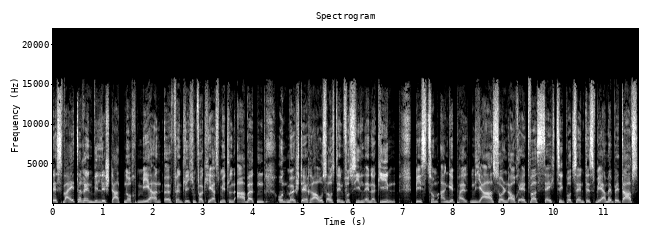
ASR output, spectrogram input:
Des Weiteren will die Stadt noch mehr an öffentlichen Verkehrsmitteln arbeiten und möchte raus aus den fossilen Energien. Bis zum angepeilten Jahr sollen auch etwa 60 Prozent des Wärmebedarfs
